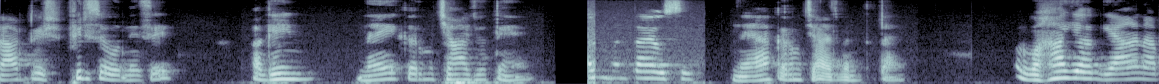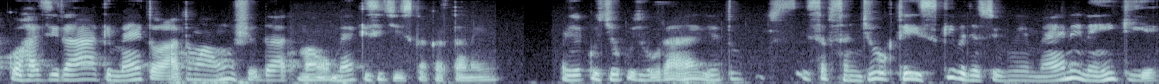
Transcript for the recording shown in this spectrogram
राग द्वेष फिर से होने से अगेन नए कर्म चार्ज होते हैं। कर्म बनता है उससे। नया कर्म चार्ज बनता है। और वहाँ यह ज्ञान आपको हाजिर रहा कि मैं तो आत्मा हूँ शुद्ध आत्मा हूँ मैं किसी चीज़ का करता नहीं। हूँ और ये कुछ जो कुछ हो रहा है ये तो सब संजोग थे इसकी वजह से हुए मैंने नहीं किए।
